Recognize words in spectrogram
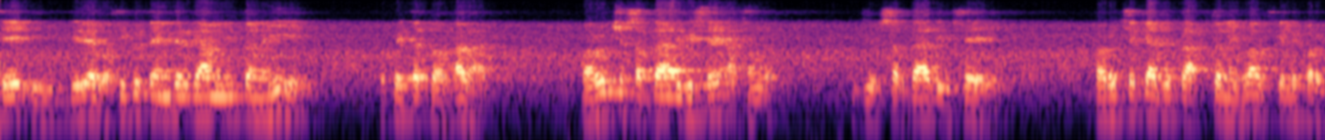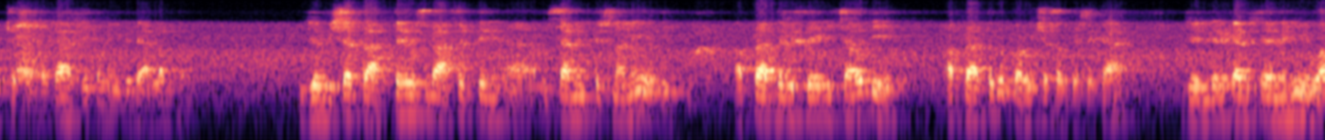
से इंद्रिय वशीकृत इंद्रिय ग्राम युक्त नहीं है तो कोई तत्व अभाव परोक्ष शब्दादि विषय आसंग। जो शब्दादि विषय है, परोक्ष क्या जो प्राप्त नहीं हुआ, उसके लिए परोक्ष शब्द का अधिक इंद्रिय अलग जो विषय प्राप्त है, उसमें आसक्ति में तृष्णा नहीं होती। अप्राप्त विषय की इच्छा होती है अप्राप्त को परोक्ष शब्द से कहा जो इंद्र का विषय नहीं हुआ,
